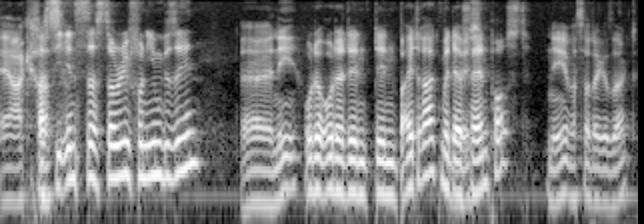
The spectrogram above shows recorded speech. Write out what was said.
Ja, Hast krass. du die Insta-Story von ihm gesehen? Äh, nee, Oder, oder den, den Beitrag mit der Welch? Fanpost? nee, was hat er gesagt?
